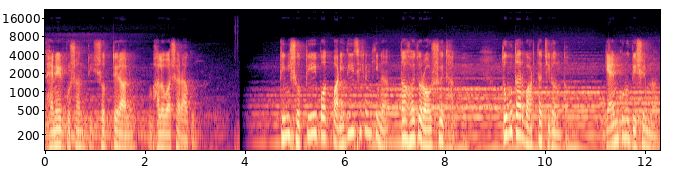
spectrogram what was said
ধ্যানের প্রশান্তি, সত্যের আলো, ভালোবাসার আগুন। তিনি সত্যি এই পথ পাড়ি দিয়েছিলেন কিনা, তা হয়তো রহস্যই থাকবে। তবু তার বার্তা চিরন্তন। জ্ঞান কোনো দেশের নয়,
